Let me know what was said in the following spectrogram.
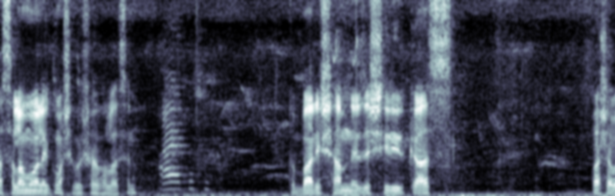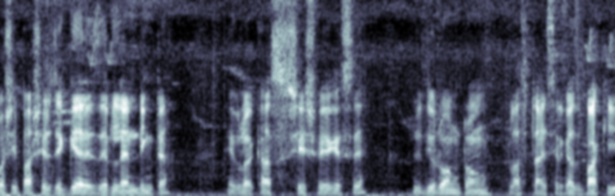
আসসালামু আলাইকুম আশা করি সবাই ভালো আছেন। তো বাড়ির সামনের যে সিঁড়ির কাজ পাশাপাশি পাশের যে গ্যারেজের ল্যান্ডিংটা এগুলোর কাজ শেষ হয়ে গেছে। যদিও রং টং প্লাস টাইসের কাজ বাকি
